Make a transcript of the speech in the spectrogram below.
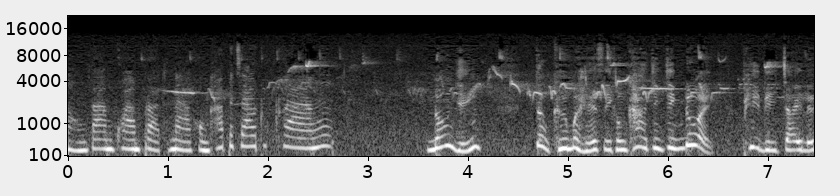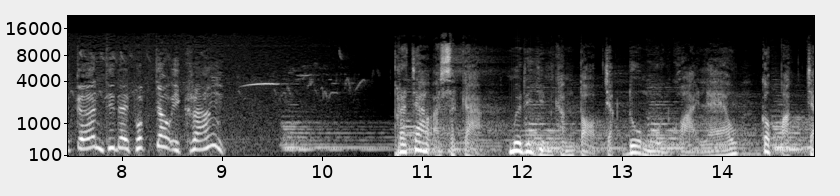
นองตามความปรารถนาของข้าพเจ้าทุกครั้ง น้องหญิง เจ้าคือมเหสีของข้าจริง ๆ ด้วย พี่ดีใจเหลือเกินที่ได้พบเจ้าอีกครั้ง พระเจ้าอัสกะเมื่อได้ยินคำตอบจากด้วงมูลควายแล้ว ก็ปักใจ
